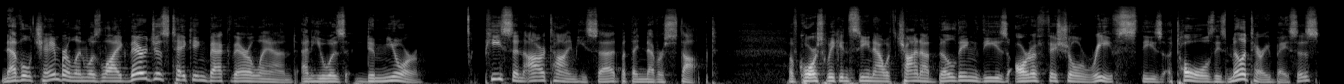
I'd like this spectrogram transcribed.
Neville Chamberlain was like, they're just taking back their land. And he was demure. Peace in our time, he said, but they never stopped. Of course, we can see now with China building these artificial reefs, these atolls, these military bases.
